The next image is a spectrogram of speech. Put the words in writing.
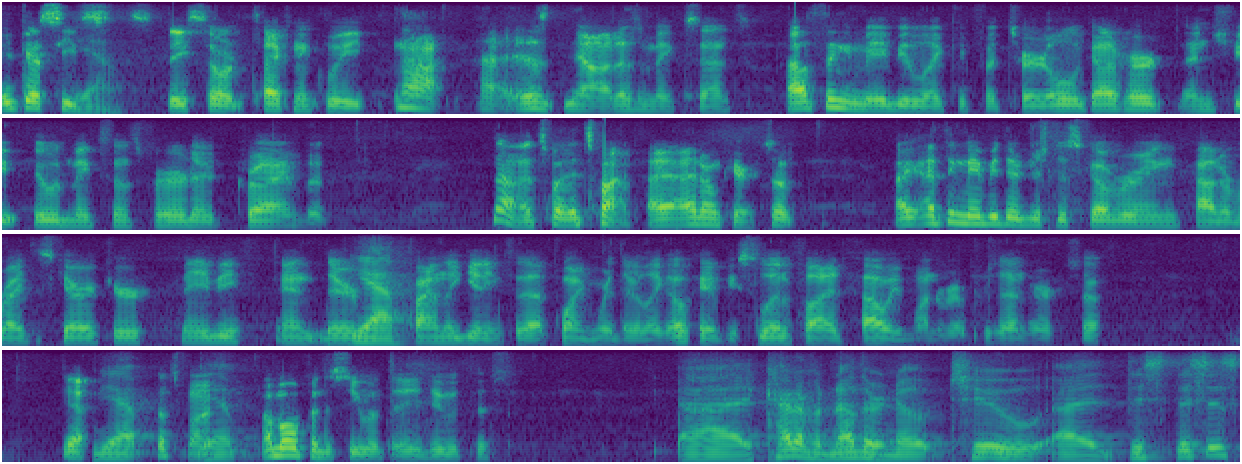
I guess he's Yeah. they sort of technically not. Nah, it no, it doesn't make sense. I was thinking maybe like if a turtle got hurt, then she it would make sense for her to cry, but no, it's fine. It's fine. I, I don't care. So I, I think maybe they're just discovering how to write this character, maybe, and they're Yeah. finally getting to that point where they're like, okay, we solidified how we want to represent her. So Yeah. Yeah, that's fine. Yeah. I'm open to see what they do with this. uh, kind of another note too. Uh, this this is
